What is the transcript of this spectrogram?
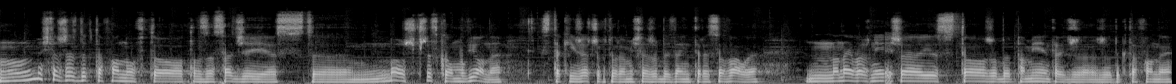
Mm, myślę, że z dyktafonów to, to w zasadzie jest no już wszystko omówione. Z takich rzeczy, które myślę, żeby zainteresowały. No najważniejsze jest to, żeby pamiętać, że, że dyktafony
